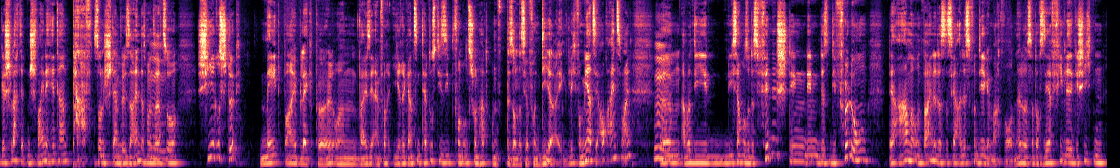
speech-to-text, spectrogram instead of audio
geschlachteten Schweinehintern, paf, so ein Stempel sein, dass man sagt so, schieres Stück, made by Black Pearl, um, weil sie einfach ihre ganzen Tattoos, die sie von uns schon hat und besonders ja von dir eigentlich, von mir hat sie auch ein, zwei, ähm, aber die, ich sag mal so, das Finish, den, den, das, die Füllung der Arme und Beine, das ist ja alles von dir gemacht worden. Ne? Du hast ja doch sehr viele Geschichten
